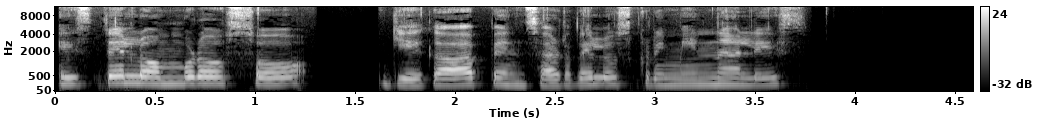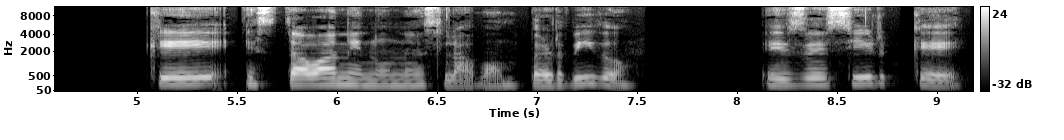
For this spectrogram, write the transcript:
este lombroso llegaba a pensar de los criminales que estaban en un eslabón perdido, es decir, que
